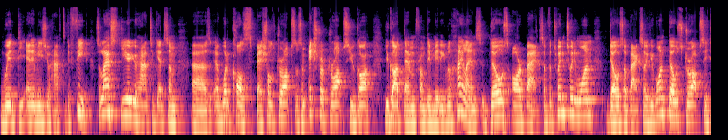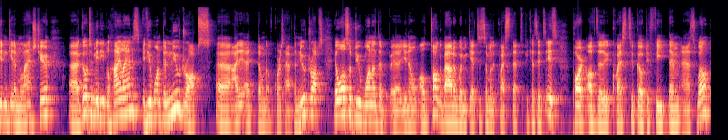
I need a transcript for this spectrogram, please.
with the enemies you have to defeat. So last year you had to get some uh, what it calls special drops, or some extra drops you got. You got them from the medieval highlands. Those are back. So for 2021, those are back. So if you want those drops, you didn't get them last year, uh, go to Medieval Highlands. If you want the new drops, uh, I, I, don't, of course, have the new drops. You'll also do one of the, uh, you know, I'll talk about it when we get to some of the quest steps because it is part of the quest to go defeat them as well.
